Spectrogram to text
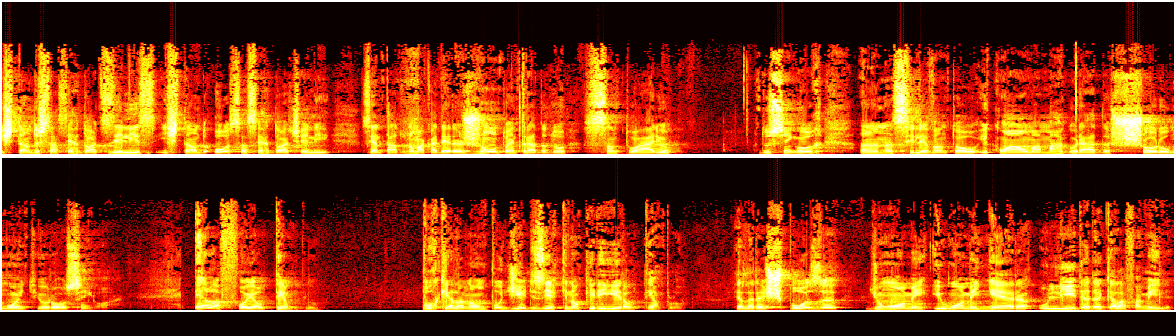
Estando os sacerdotes Eli, estando o sacerdote Eli sentado numa cadeira junto à entrada do santuário do Senhor, Ana se levantou e com a alma amargurada chorou muito e orou ao Senhor. Ela foi ao templo porque ela não podia dizer que não queria ir ao templo. Ela era esposa de um homem e o homem era o líder daquela família.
